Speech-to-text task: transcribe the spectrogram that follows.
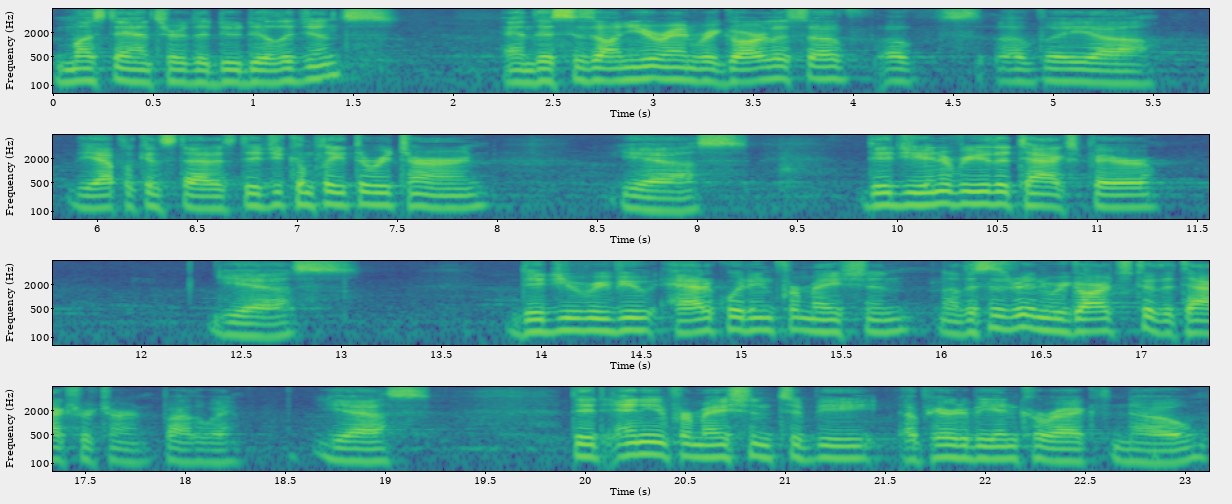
Must answer the due diligence. And this is on your end regardless of, of, of a, uh, the applicant status. Did you complete the return? Yes. Did you interview the taxpayer? Yes. Did you review adequate information? Now, this is in regards to the tax return, by the way. Yes. Did any information to be appear to be incorrect? No.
